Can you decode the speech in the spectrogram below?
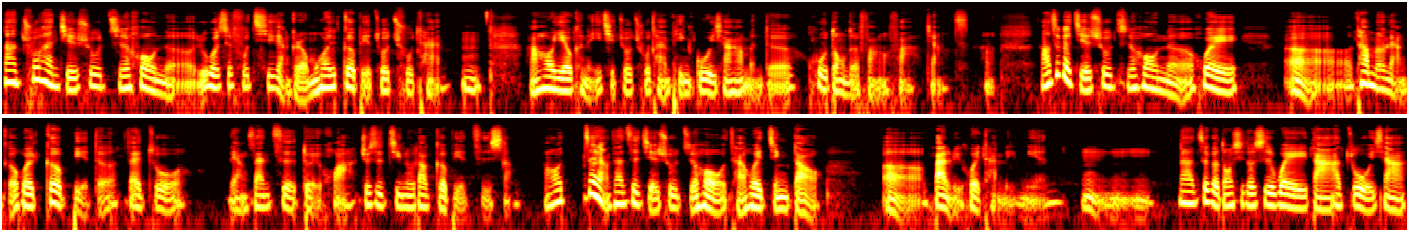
那初谈结束之后呢，如果是夫妻两个人，我们会个别做初谈，嗯，然后也有可能一起做初谈，评估一下他们的互动的方法这样子，嗯，然后这个结束之后呢，会呃，他们两个会个别的在做。两三次的对话，就是进入到个别咨商，然后这两三次结束之后，才会进到呃伴侣会谈里面。嗯嗯嗯，那这个东西都是为大家做一下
